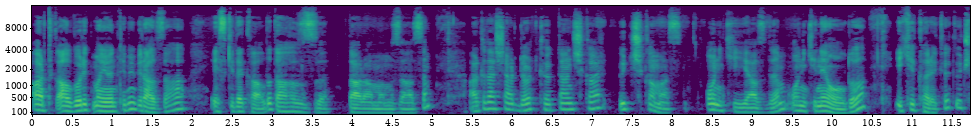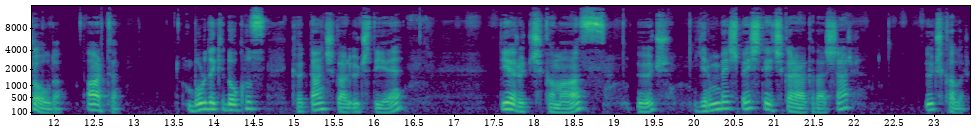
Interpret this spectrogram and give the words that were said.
Artık algoritma yöntemi biraz daha eskide kaldı. Daha hızlı davranmamız lazım. Arkadaşlar 4 kökten çıkar 3 çıkamaz. 12'yi yazdım. 12 ne oldu? 2 karekök 3 oldu. Artı. Buradaki 9 kökten çıkar 3 diye. Diğer 3 çıkamaz. 3. 25 5 diye çıkar arkadaşlar. 3 kalır.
